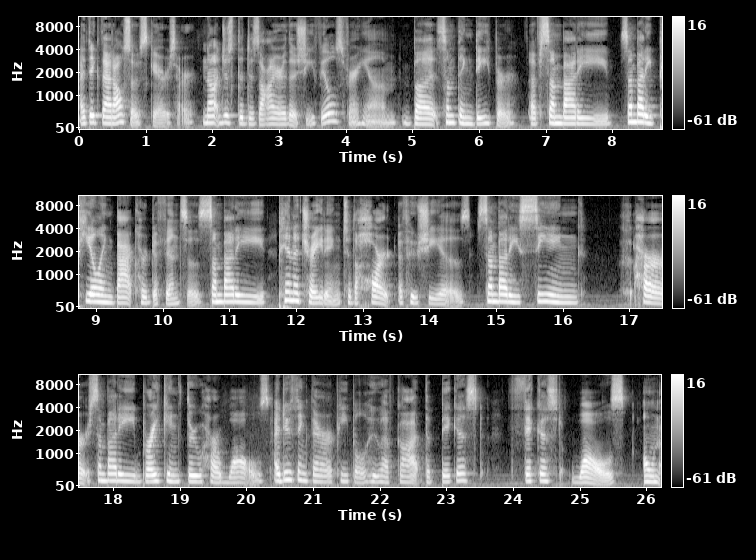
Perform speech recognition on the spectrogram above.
I think that also scares her. Not just the desire that she feels for him, but something deeper of somebody somebody peeling back her defenses, somebody penetrating to the heart of who she is, somebody seeing her, somebody breaking through her walls. I do think there are people who have got the biggest, thickest walls on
